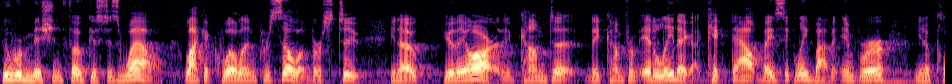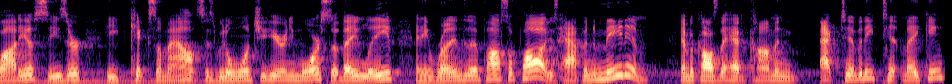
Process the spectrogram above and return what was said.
who were mission focused as well, like Aquila and Priscilla, verse 2 you know, here they are. They've come to they come from Italy. They got kicked out basically by the emperor, you know, Claudius Caesar. He kicks them out, says, "We don't want you here anymore." So they leave, and he run into the apostle Paul. He just happened to meet him, and because they had common activity, tent making,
